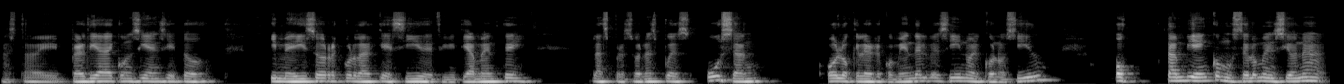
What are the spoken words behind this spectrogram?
hasta de pérdida de conciencia y todo. Y me hizo recordar que sí, definitivamente las personas pues usan o lo que le recomienda el vecino, el conocido, o también, como usted lo menciona,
